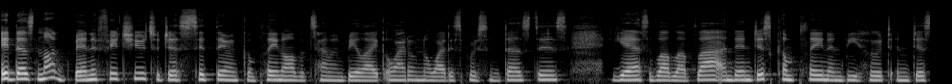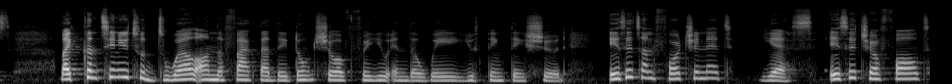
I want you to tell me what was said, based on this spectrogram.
it does not benefit you to just sit there and complain all the time and be like, oh, I don't know why this person does this. Yes, blah, blah, blah. And then just complain and be hurt and just like continue to dwell on the fact that they don't show up for you in the way you think they should. Is it unfortunate? Yes. Is it your fault?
